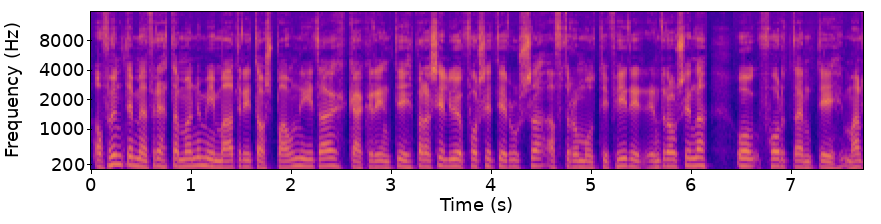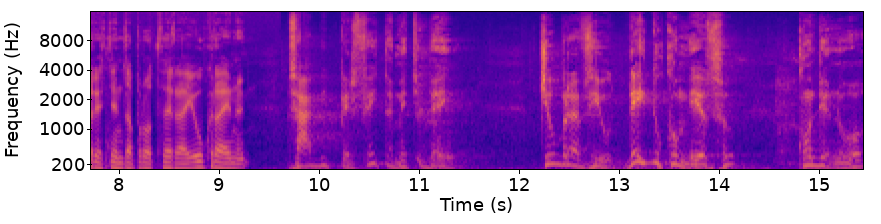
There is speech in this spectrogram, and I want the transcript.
Á fundi með frettamönnum í Madrid á Spáni í dag gaggrindi Brasilíu fórseti rúsa aftur á móti fyrir innrásina og fordæmdi mannréttindabrót þeirra í Ukrænu. Sabe perfeitamente bem que o Brasil, desde o começo, condenou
